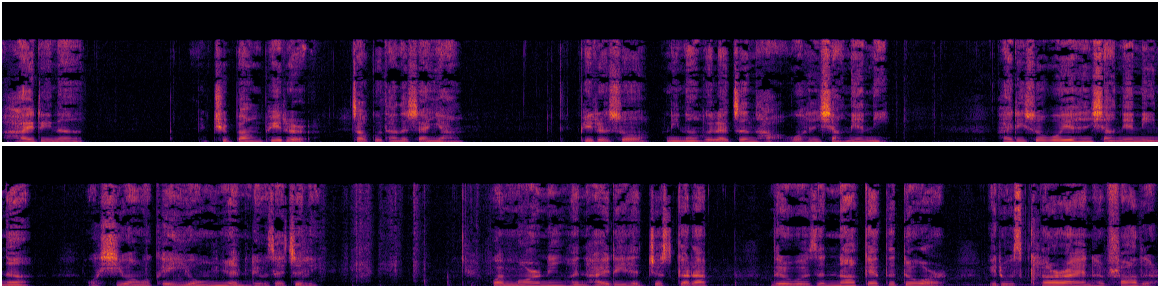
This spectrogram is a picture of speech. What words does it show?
Heidi 呢，去帮 Peter 照顾他的山羊。 Peter 说：“你能回来真好，我很想念你。”海蒂说：“我也很想念你呢。我希望我可以永远留在这里。” One morning, when Heidi had just got up, there was a knock at the door. It was Clara and her father.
